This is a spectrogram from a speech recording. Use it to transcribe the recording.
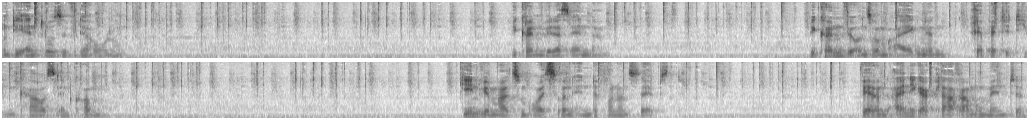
und die endlose Wiederholung. Wie können wir das ändern? Wie können wir unserem eigenen, repetitiven Chaos entkommen? Gehen wir mal zum äußeren Ende von uns selbst. Während einiger klarer Momente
